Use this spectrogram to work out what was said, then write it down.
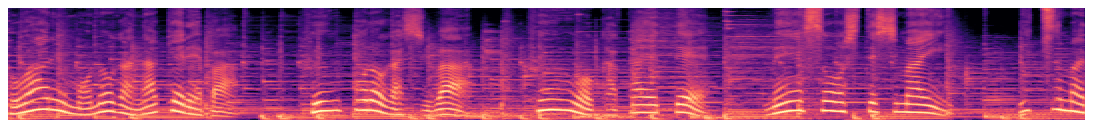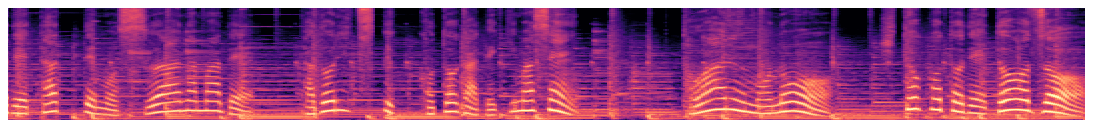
とあるものがなければ糞転がしは糞を抱えて瞑想してしまいいつまでたっても巣穴までたどり着くことができません。とあるものを一言でどうぞ。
